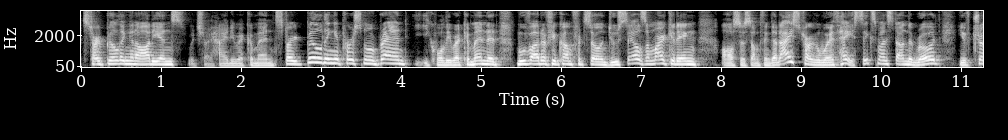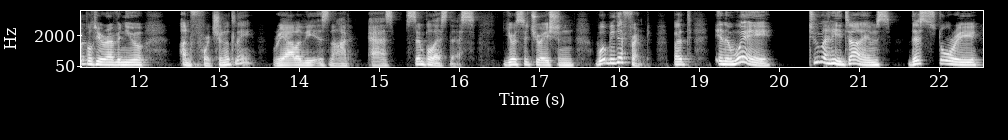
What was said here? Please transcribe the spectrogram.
start building an audience, which I highly recommend, start building a personal brand, equally recommended, move out of your comfort zone, do sales and marketing, also something that I struggle with. Hey, six months down the road, you've tripled your revenue. Unfortunately, reality is not as simple as this. Your situation will be different. But in a way, too many times, this story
